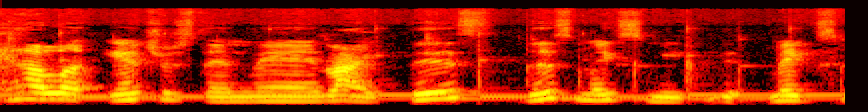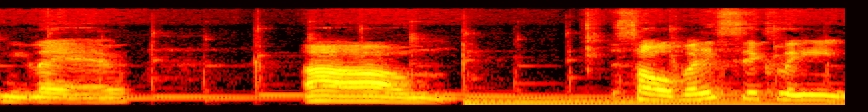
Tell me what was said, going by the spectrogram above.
hella interesting, man. Like this, this makes me makes me laugh. Um, so basically,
